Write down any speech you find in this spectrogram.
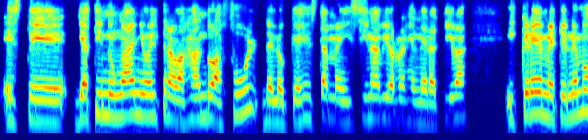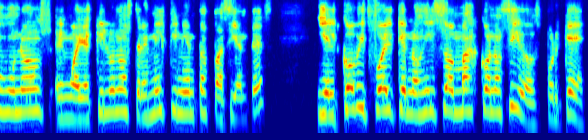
Este, ya tiene un año él trabajando a full de lo que es esta medicina bioregenerativa. Y créeme, tenemos unos, en Guayaquil, unos 3.500 pacientes y el COVID fue el que nos hizo más conocidos. ¿Por qué?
